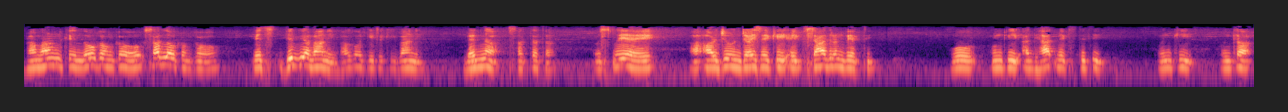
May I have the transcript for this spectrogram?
ब्राह्मण के लोगों को, सब लोगों को इस दिव्य वाणी, भगवत गीता की वाणी भेजना सकता था। उसलिए अर्जुन जैसे कि एक साधारण व्यक्ति, वो उनकी आध्यात्मिक स्थिति, उनकी, उनका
